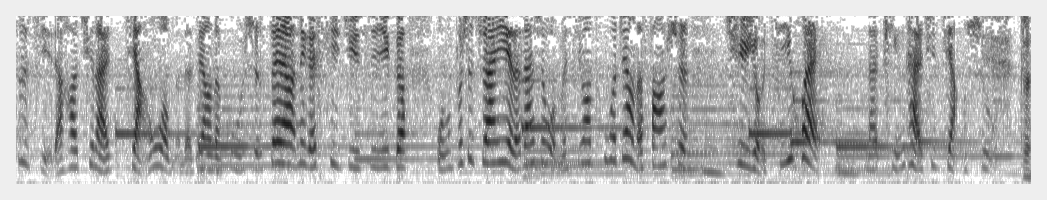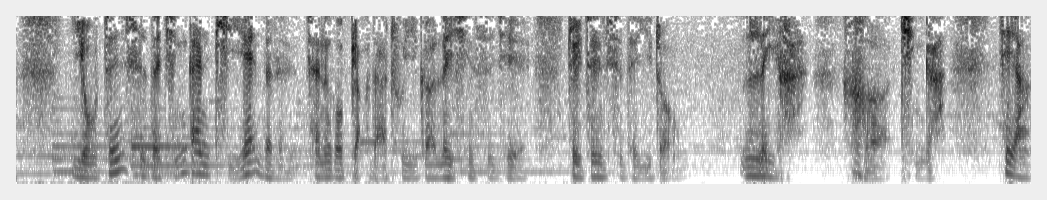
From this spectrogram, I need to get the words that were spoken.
自己，然后去来讲我们的这样的故事。虽然那个戏剧是一个我们不是专业的，但是我们希望通过这样的方式去有机会来平台去讲述。这有真实的情感体验的人，才能够表达出一个内心世界最真实的一种内涵和情感，这样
